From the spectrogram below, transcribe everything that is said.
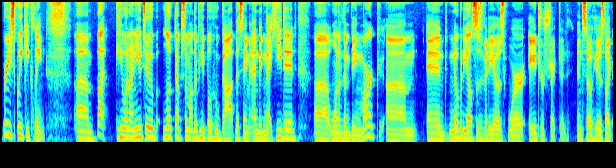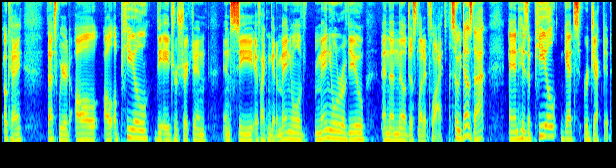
pretty squeaky clean. Um, but he went on YouTube, looked up some other people who got the same ending that he did, uh, one of them being Mark, um, and nobody else's videos were age restricted. And so he was like, okay, that's weird. I'll I'll appeal the age restriction and see if I can get a manual manual review, and then they'll just let it fly. So he does that, and his appeal gets rejected.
